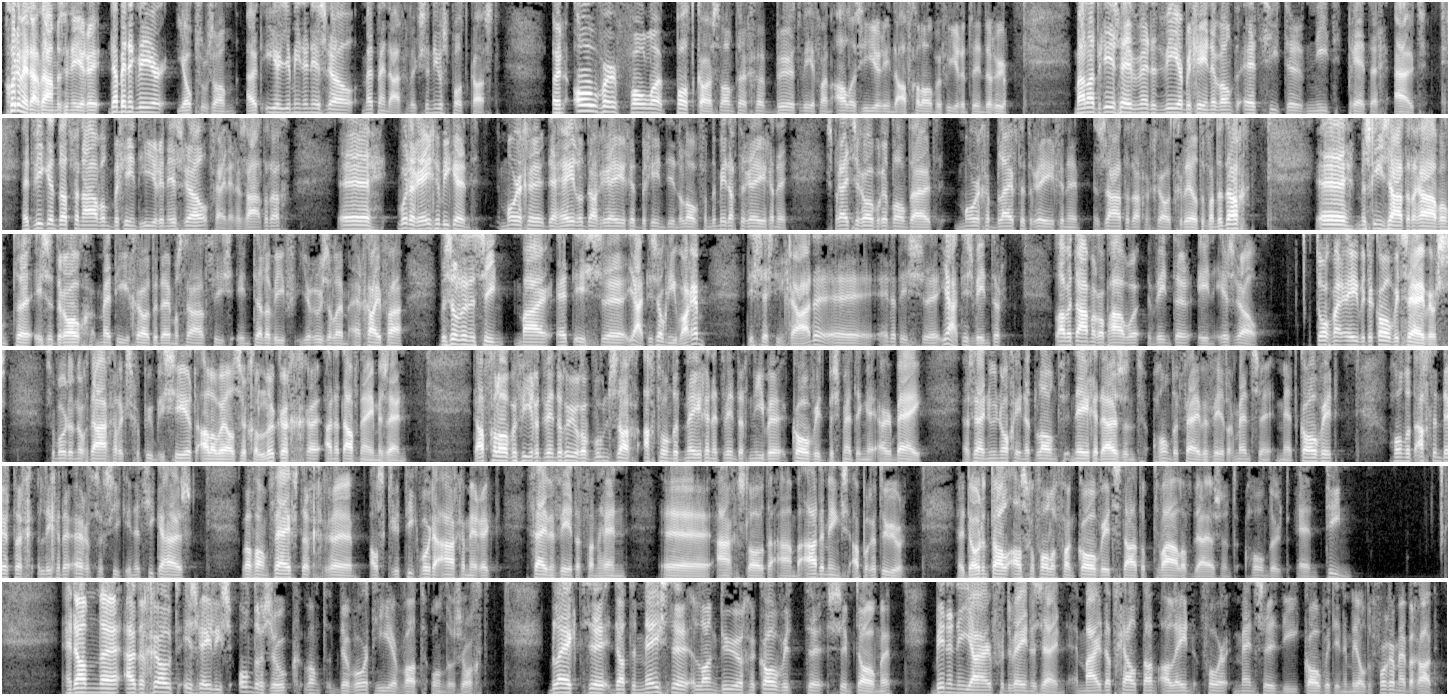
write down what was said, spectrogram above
Goedemiddag dames en heren, daar ben ik weer, Joop Suzan uit Ierjemien in Israël met mijn dagelijkse nieuwspodcast. Een overvolle podcast, want er gebeurt weer van alles hier in de afgelopen 24 uur. Maar laat ik eerst even met het weer beginnen, want het ziet er niet prettig uit. Het weekend dat vanavond begint hier in Israël, vrijdag en zaterdag, eh, wordt een regenweekend. Morgen de hele dag regen, het begint in de loop van de middag te regenen spreidt zich over het land uit. Morgen blijft het regenen. Zaterdag een groot gedeelte van de dag. Eh, misschien zaterdagavond eh, is het droog met die grote demonstraties in Tel Aviv, Jeruzalem en Haifa. We zullen het zien, maar het is, uh, ja, het is ook niet warm. Het is 16 graden en dat is, ja, het is winter. Laten we het daar maar op houden, winter in Israël. Toch maar even de COVID-cijfers. Ze worden nog dagelijks gepubliceerd, alhoewel ze gelukkig uh, aan het afnemen zijn. De afgelopen 24 uur op woensdag 829 nieuwe COVID-besmettingen erbij. Er zijn nu nog in het land 9145 mensen met COVID. 138 liggen er ernstig ziek in het ziekenhuis, waarvan 50 uh, eh, als kritiek worden aangemerkt. 45 van hen uh, aangesloten aan beademingsapparatuur. Het dodental als gevolg van COVID staat op 12.110. En dan uh, uit een groot Israëlisch onderzoek, want er wordt hier wat onderzocht, blijkt uh, dat de meeste langdurige COVID-symptomen binnen een jaar verdwenen zijn. Maar dat geldt dan alleen voor mensen die COVID in een milde vorm hebben gehad.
